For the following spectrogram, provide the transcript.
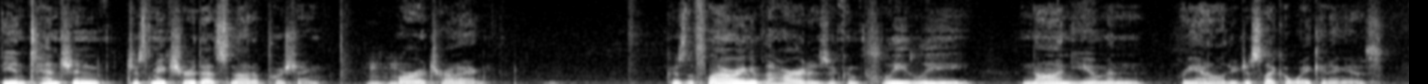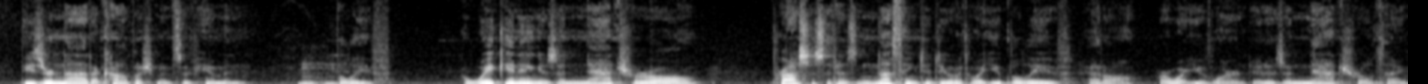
The intention, just make sure that's not a pushing Mhm. or a trying. Because the flowering of the heart is a completely non human reality, just like awakening is. These are not accomplishments of human Mhm. belief. Awakening is a natural process that has nothing to do with what you believe at all or what you've learned. It is a natural thing.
